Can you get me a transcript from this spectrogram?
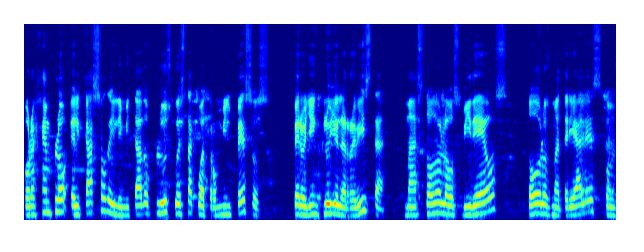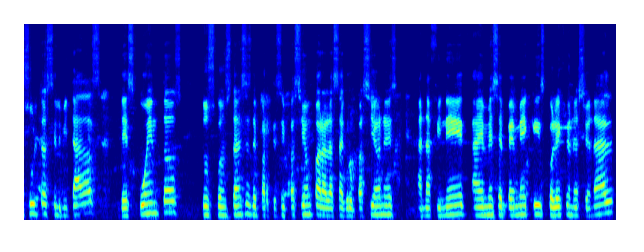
Por ejemplo, el caso de ilimitado Plus cuesta 4 mil pesos, pero ya incluye la revista, más todos los videos, todos los materiales, consultas ilimitadas, descuentos, tus constancias de participación para las agrupaciones ANAFINET, AMSPMX, Colegio Nacional,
